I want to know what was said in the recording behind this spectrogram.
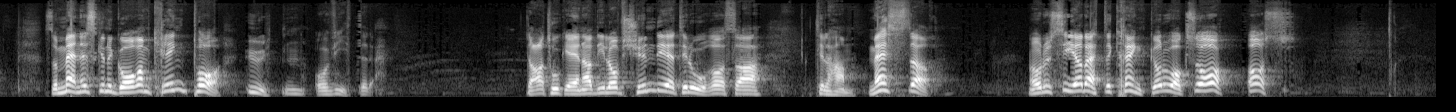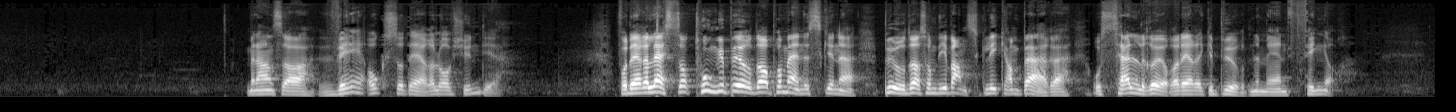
som menneskene går omkring på uten å vite det. Da tok en av de lovkyndige til orde og sa til ham, 'Mester, når du sier dette, krenker du også oss.' Men han sa, 'Ved også dere lovkyndige.' For dere lesser tunge byrder på menneskene, byrder som de vanskelig kan bære, og selv rører dere ikke byrdene med en finger.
